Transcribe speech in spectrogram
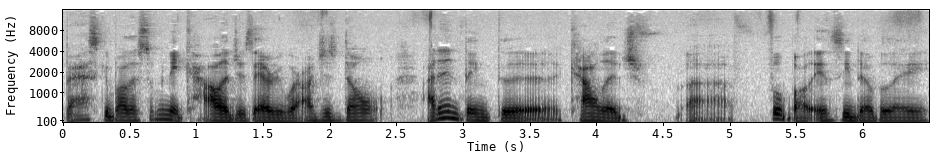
basketball, there's so many colleges everywhere. I just don't. I didn't think the college uh, football, NCAA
